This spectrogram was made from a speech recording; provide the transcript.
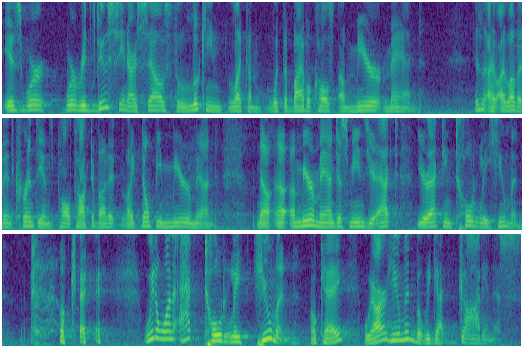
is we're, we're reducing ourselves to looking like a, what the Bible calls a mere man. Isn't, I, I love it. In Corinthians, Paul talked about it like, don't be mere men. Now, a, a mere man just means you act, you're acting totally human. okay? We don't want to act totally human, okay? We are human, but we got God in us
